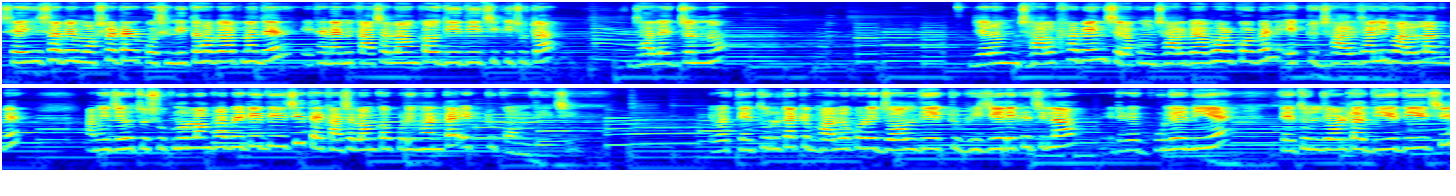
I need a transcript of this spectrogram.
সেই হিসাবে মশলাটাকে কষে নিতে হবে আপনাদের। এখানে আমি কাঁচা লঙ্কাও দিয়ে দিয়েছি কিছুটা ঝালের জন্য। যেরকম ঝাল খাবেন, সেরকম ঝাল ব্যবহার করবেন। একটু ঝাল ঝালই ভালো লাগবে। আমি যেহেতু শুকনো লঙ্কা বেটে দিয়েছি, তাই কাঁচা লঙ্কা পরিমাণটা একটু কম দিয়েছি। এবার তেঁতুলটাকে ভালো করে জল দিয়ে একটু ভিজিয়ে রেখেছিলাম, এটাকে গুলে নিয়ে তেঁতুল জলটা দিয়ে দিয়েছি।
